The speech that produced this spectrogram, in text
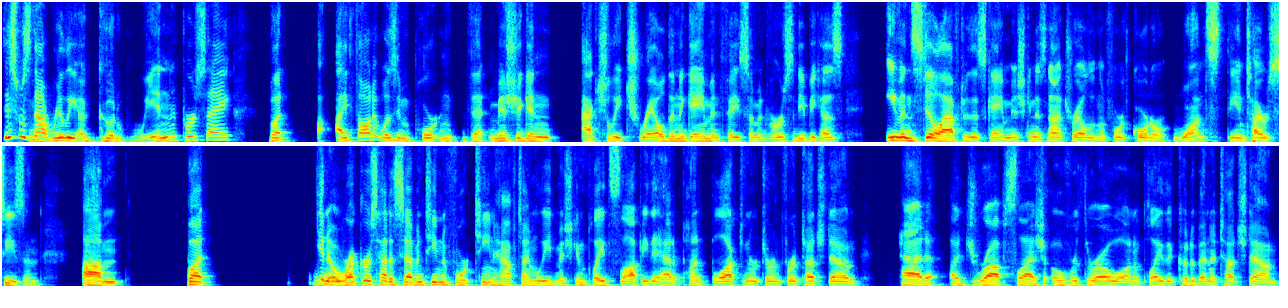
This was not really a good win per se, but I thought it was important that Michigan actually trailed in a game and faced some adversity because even still after this game, Michigan has not trailed in the fourth quarter once the entire season. Um, but you know, Rutgers had a 17 to 14 halftime lead. Michigan played sloppy. They had a punt blocked in return for a touchdown had a drop slash overthrow on a play that could have been a touchdown.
